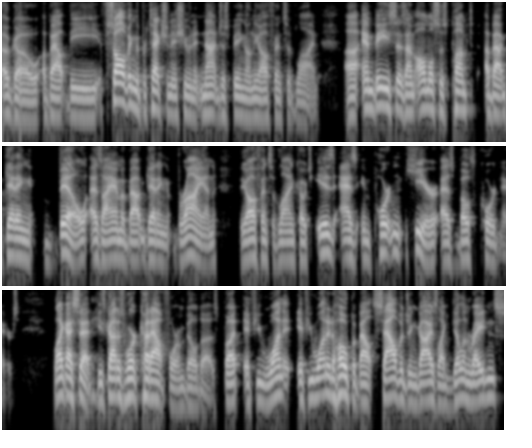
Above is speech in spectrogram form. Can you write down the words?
ago about the solving the protection issue and it not just being on the offensive line. Uh, MB says, I'm almost as pumped about getting Bill as I am about getting Brian. The offensive line coach is as important here as both coordinators. Like I said, he's got his work cut out for him, Bill does. But if you want if you wanted hope about salvaging guys like Dillon Radunz,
